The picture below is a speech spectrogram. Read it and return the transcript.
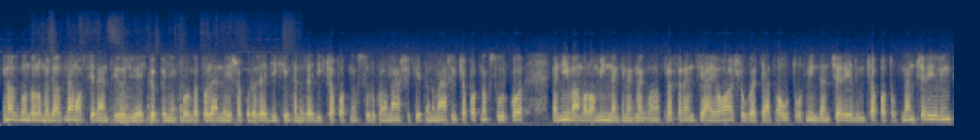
Én azt gondolom, hogy az nem azt jelenti, hogy ő egy köpönyekforgató lenne, és akkor az egyik héten az egyik csapatnak szurkol, a másik héten a másik csapatnak szurkol, mert nyilvánvalóan mindenkinek megvan a preferenciája, alsógatját, autót, mindent cserélünk, csapatot nem cserélünk,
